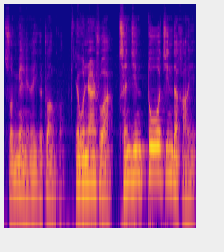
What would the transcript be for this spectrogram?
所面临的一个状况。这文章说啊，曾经多金的行业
